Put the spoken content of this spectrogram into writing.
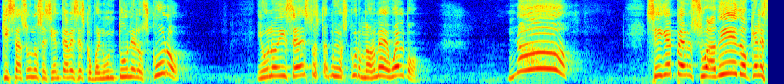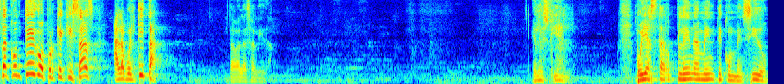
Quizás uno se siente a veces como en un túnel oscuro. Y uno dice, esto está muy oscuro, mejor me devuelvo. No. Sigue persuadido que Él está contigo porque quizás a la vueltita estaba la salida. Él es fiel. Voy a estar plenamente convencido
